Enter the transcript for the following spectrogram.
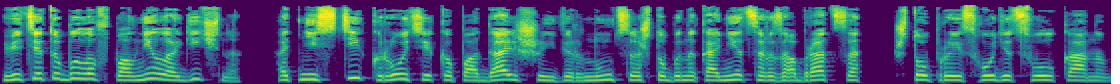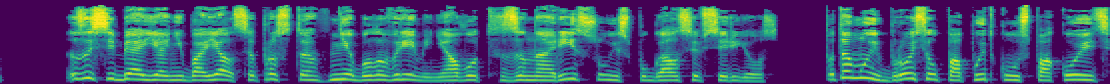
Ведь это было вполне логично. Отнести кротика подальше и вернуться, чтобы, наконец, разобраться, что происходит с вулканом. За себя я не боялся, просто не было времени, а вот за Нарису испугался всерьез. Потому и бросил попытку успокоить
